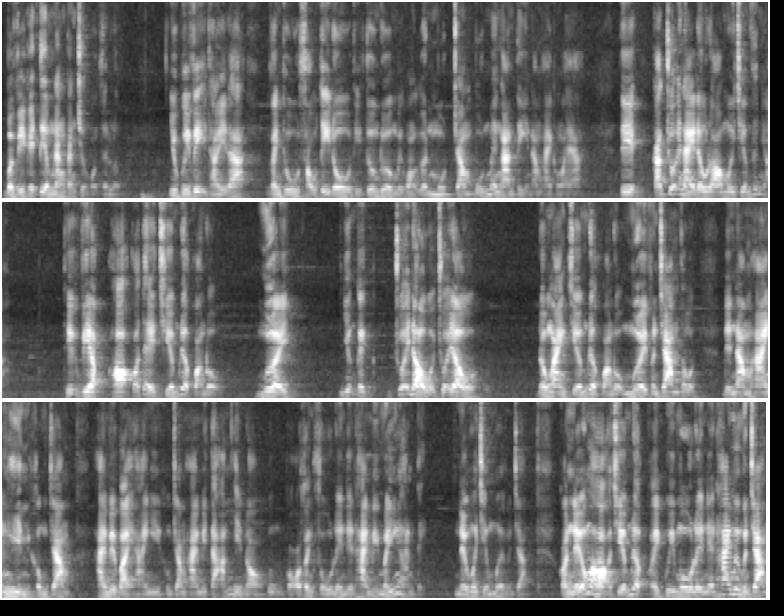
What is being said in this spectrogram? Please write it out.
Bởi vì cái tiềm năng tăng trưởng còn rất lớn. Như quý vị thấy là doanh thu 6 tỷ đô thì tương đương với khoảng gần 140 ngàn tỷ năm 2022 thì các chuỗi này đâu đó mới chiếm rất nhỏ. Thì việc họ có thể chiếm được khoảng độ 10 những cái chuỗi đầu chuỗi đầu, đồng ngành chiếm được khoảng độ 10% thôi, đến năm 27 2028 thì nó cũng có doanh số lên đến hai mươi mấy ngàn tỷ nếu mà chiếm 10%. Còn nếu mà họ chiếm được cái quy mô lên đến 20%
